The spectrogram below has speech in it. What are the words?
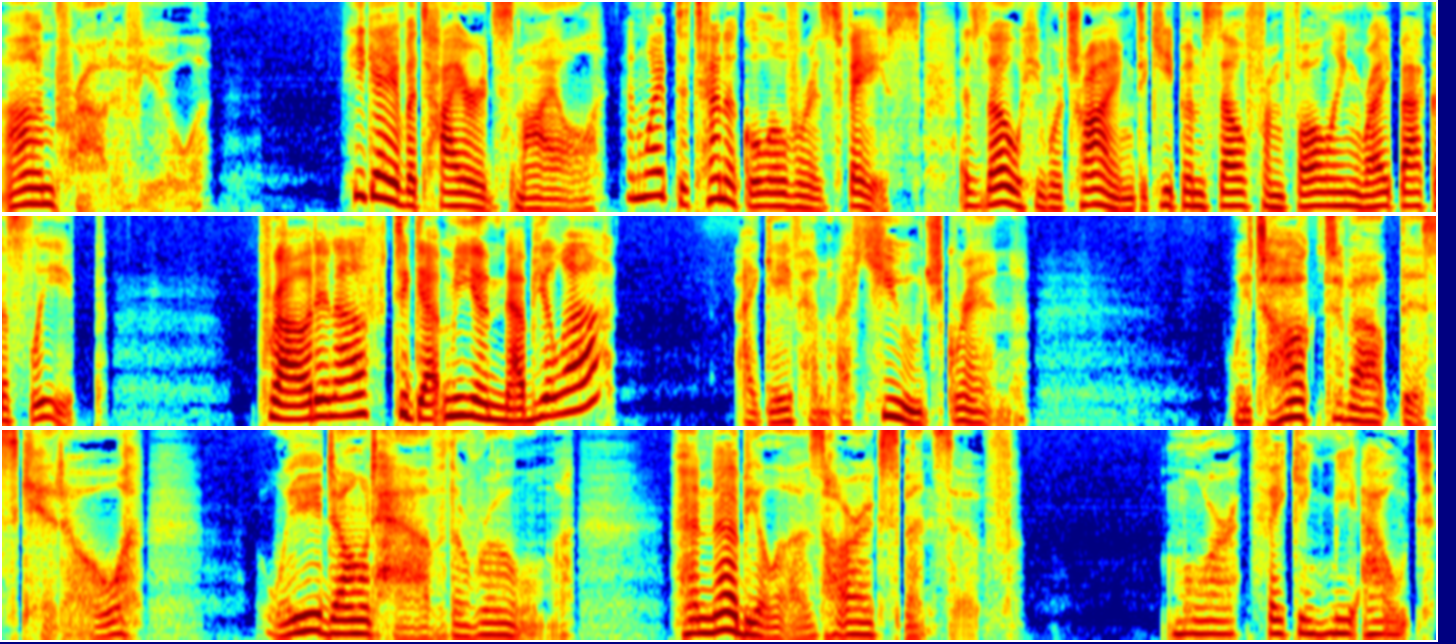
I'm proud of you. He gave a tired smile and wiped a tentacle over his face as though he were trying to keep himself from falling right back asleep. Proud enough to get me a nebula? I gave him a huge grin. We talked about this, kiddo. We don't have the room, and nebulas are expensive more faking me out.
